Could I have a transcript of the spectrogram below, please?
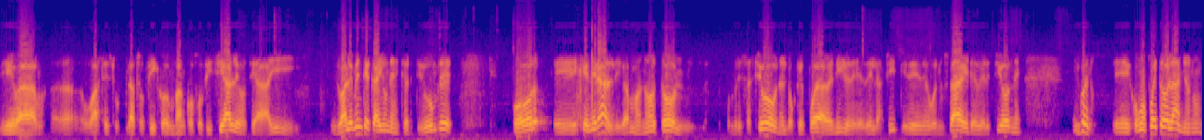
lleva uh, o hace sus plazos fijos en bancos oficiales, o sea, ahí indudablemente que hay una incertidumbre por eh, general, digamos, ¿no? Todo las conversaciones, lo que pueda venir de, la City, de, Buenos Aires, versiones, y bueno, eh, como fue todo el año, ¿no?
